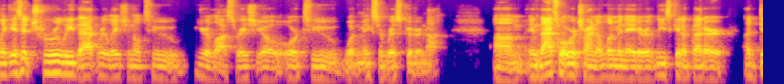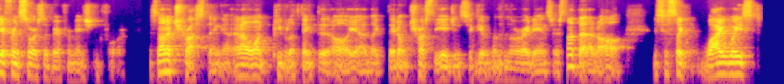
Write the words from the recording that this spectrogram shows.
Like is it truly that relational to your loss ratio or to what makes a risk good or not? Um, and that's what we're trying to eliminate or at least get a better a different source of information for. It's not a trust thing. I don't want people to think that oh yeah like they don't trust the agents to give them the right answer. It's not that at all. It's just like why waste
